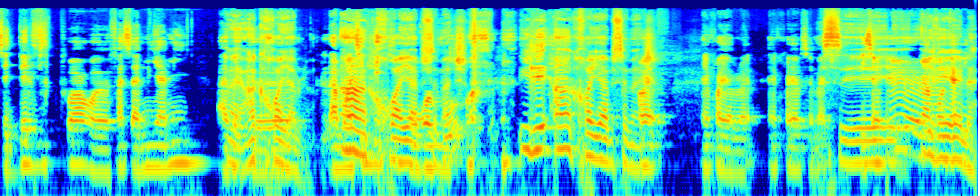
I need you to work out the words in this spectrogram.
cette belle victoire face à Miami. Avec, incroyable. la incroyable ce match. Il est incroyable ce match. incroyable, incroyable ce match. C'est irréel.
